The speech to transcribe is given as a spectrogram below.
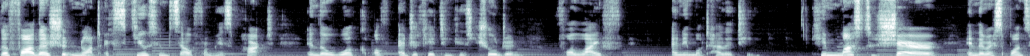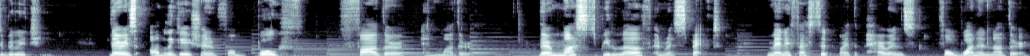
The father should not excuse himself from his part in the work of educating his children for life and immortality. He must share in the responsibility. There is obligation for both father and mother. There must be love and respect manifested by the parents for one another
